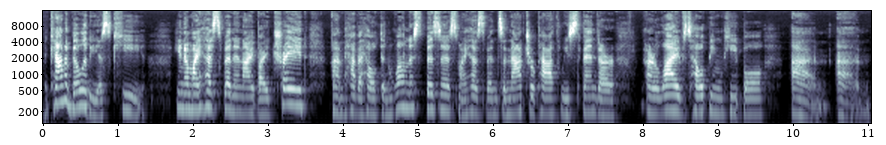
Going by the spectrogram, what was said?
Accountability is key. You know, my husband and I, by trade, um, have a health and wellness business. My husband's a naturopath. We spend our our lives helping people um, um,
